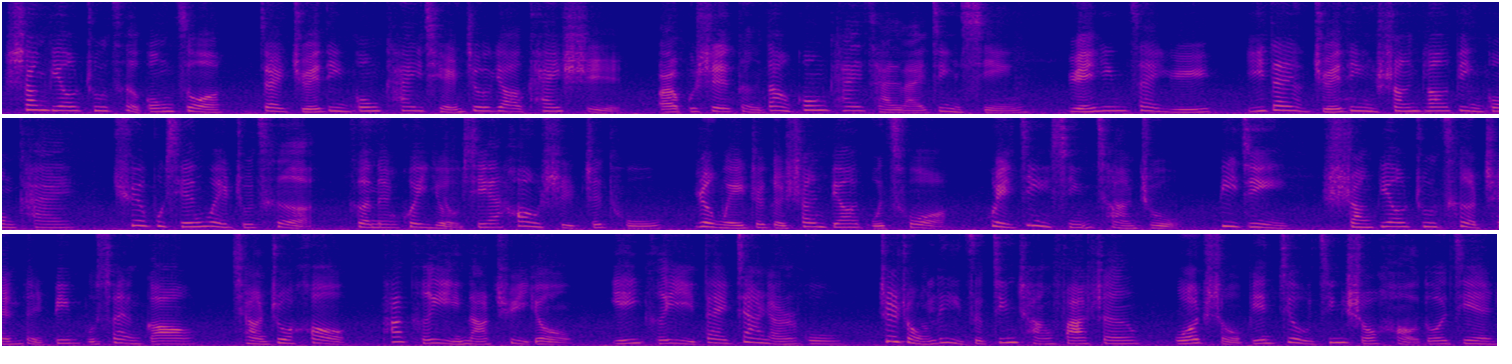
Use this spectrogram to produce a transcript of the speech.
商标注册工作在决定公开前就要开始，而不是等到公开才来进行。原因在于，一旦决定商标并公开，却不先未注册。可能会有些好事之徒认为这个商标不错，会进行抢注。毕竟商标注册成本并不算高，抢注后他可以拿去用，也可以待价而沽。这种例子经常发生，我手边就经手好多件，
